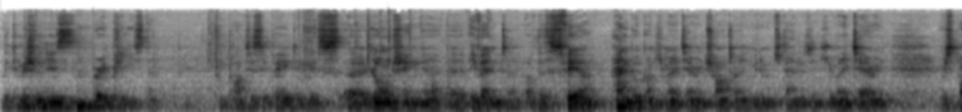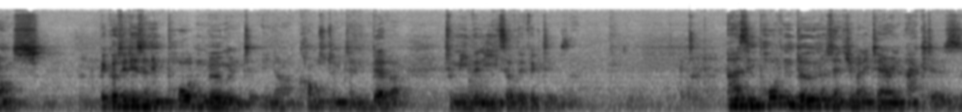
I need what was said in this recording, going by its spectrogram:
The Commission is very pleased to participate in this uh, launching uh, uh, event of the Sphere Handbook on Humanitarian Charter and Minimum Standards in Humanitarian Response, because it is an important moment in our constant endeavor to meet the needs of the victims. As important donors and humanitarian actors,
